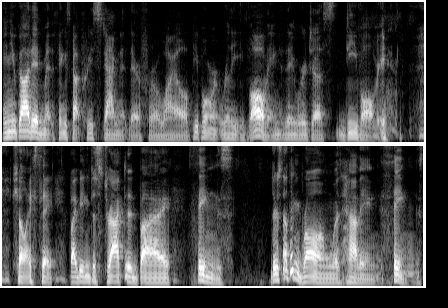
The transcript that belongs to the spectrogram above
And you got to admit, things got pretty stagnant there for a while. People weren't really evolving, they were just devolving, shall I say, by being distracted by things. There's nothing wrong with having things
